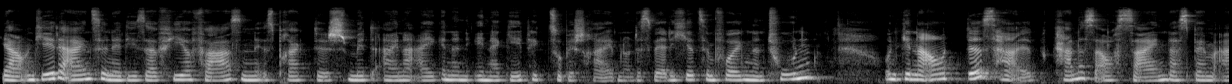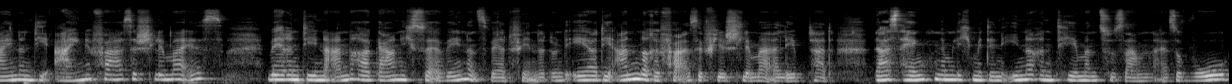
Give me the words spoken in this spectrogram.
Ja, und jede einzelne dieser vier Phasen ist praktisch mit einer eigenen Energetik zu beschreiben. Und das werde ich jetzt im Folgenden tun. Und genau deshalb kann es auch sein, dass beim einen die eine Phase schlimmer ist, während die ein anderer gar nicht so erwähnenswert findet und eher die andere Phase viel schlimmer erlebt hat. Das hängt nämlich mit den inneren Themen zusammen. Also wo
